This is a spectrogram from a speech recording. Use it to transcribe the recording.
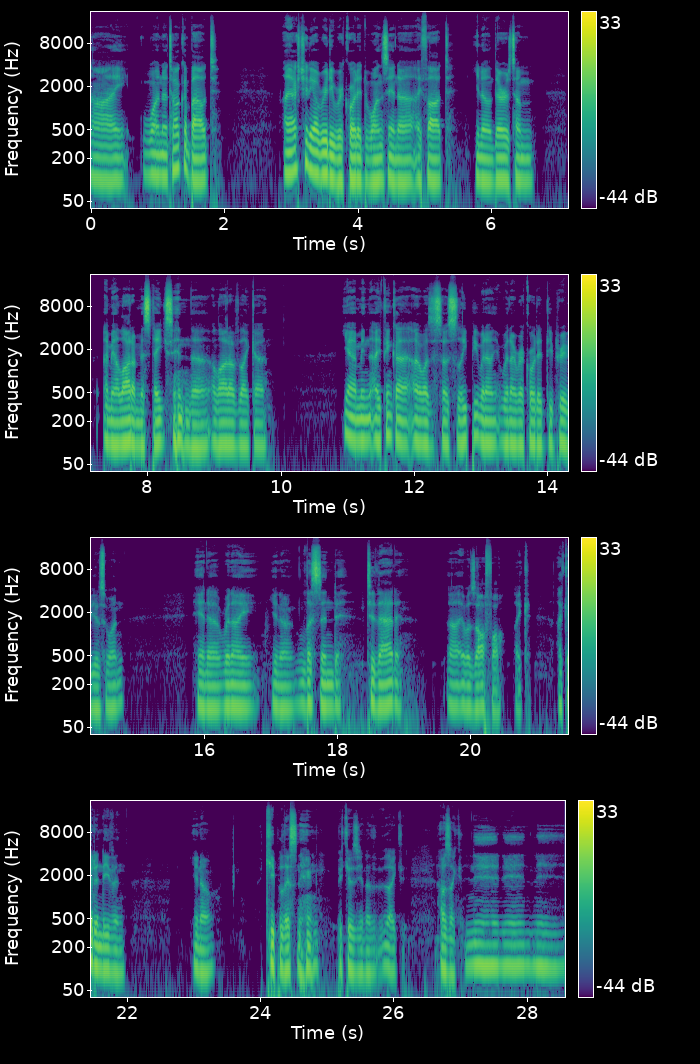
i want to talk about i actually already recorded once and uh, i thought you know there are some i mean a lot of mistakes and uh, a lot of like uh yeah i mean i think I, I was so sleepy when i when i recorded the previous one. And uh, when i you know listened to that uh, it was awful like i couldn't even you know keep listening because you know like i was like nah, nah, nah,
